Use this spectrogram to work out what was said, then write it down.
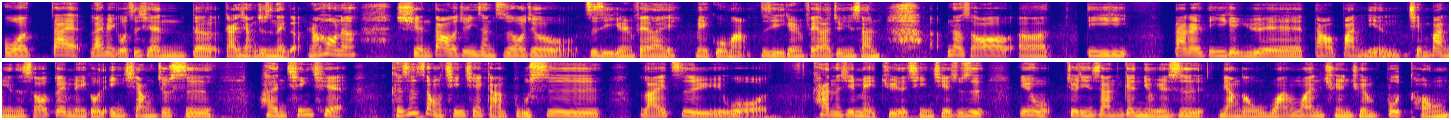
我在来美国之前的感想就是那个。然后呢，选到了旧金山之后，就自己一个人飞来美国嘛，自己一个人飞来旧金山。那时候呃，第一大概第一个月到半年前半年的时候，对美国的印象就是很亲切。可是这种亲切感不是来自于我看那些美剧的亲切，就是因为我旧金山跟纽约是两个完完全全不同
